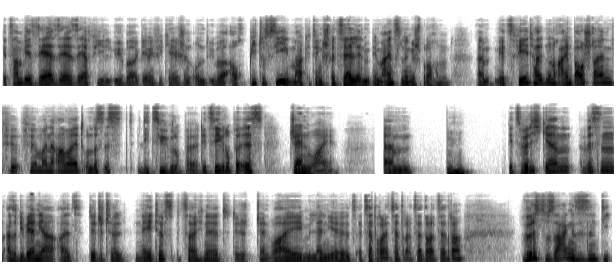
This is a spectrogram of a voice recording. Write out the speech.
jetzt haben wir sehr, sehr, sehr viel über Gamification und über auch B2C-Marketing speziell im, im Einzelnen gesprochen. Ähm, jetzt fehlt halt nur noch ein Baustein für, für meine Arbeit und das ist die Zielgruppe. Die Zielgruppe ist Gen Y. Ähm, mhm. Jetzt würde ich gern wissen, also die werden ja als Digital Natives bezeichnet, Gen Y, Millennials, etc., etc., etc., etc. Würdest du sagen, sie sind die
